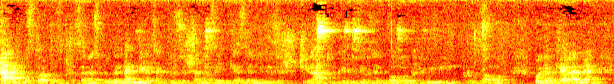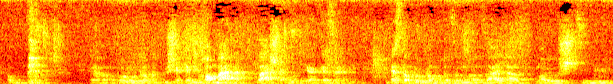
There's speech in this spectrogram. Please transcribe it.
számhoz tartozott az MSZP, de nem véletlen közösen az én kezdeményezés csináltunk egy úgynevezett baloldali minimum programot, hogyan kellene a, a baloldalnak viselkedni, ha már válságot kell kezelni. Ezt a programot azonban az Ájláv Lajos című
